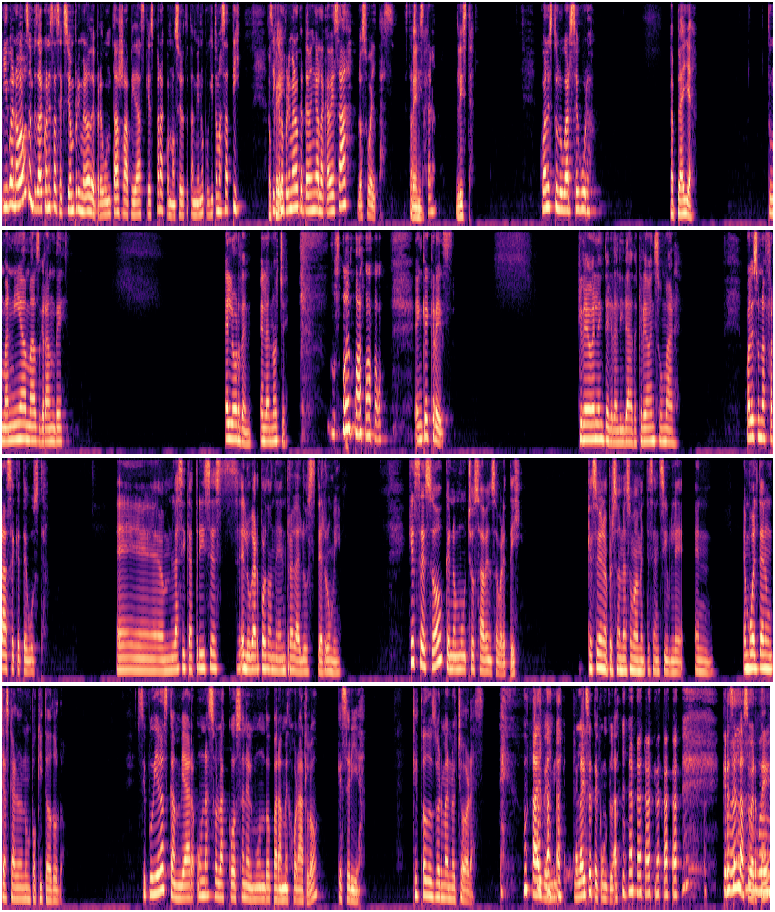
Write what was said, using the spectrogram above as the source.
y bueno, vamos a empezar con esta sección primero de preguntas rápidas, que es para conocerte también un poquito más a ti. Así que lo primero que te venga a la cabeza, lo sueltas. ¿Estás lista? Lista. ¿Cuál es tu lugar seguro? La playa. ¿Tu manía más grande? El orden, en la noche. ¿En qué crees? Creo en la integralidad, creo en sumar. ¿Cuál es una frase que te gusta? Em, la cicatriz es el lugar por donde entra la luz de Rumi. ¿Qué es eso que no muchos saben sobre ti? Que soy una persona sumamente sensible en, envuelta en un cascarón un poquito duro. Si pudieras cambiar una sola cosa en el mundo para mejorarlo, ¿qué sería? Que todos duerman ocho horas. Ay, bendito, que la se te cumpla. ¿Crees en la suerte?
